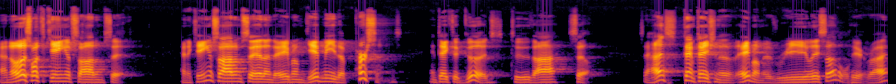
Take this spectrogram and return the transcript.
Now notice what the king of Sodom said. And the king of Sodom said unto Abram, Give me the persons and take the goods to thyself. Now, this temptation of Abram is really subtle here, right?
